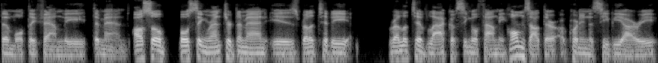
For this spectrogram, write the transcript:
the multifamily demand. Also, boasting renter demand is relatively relative lack of single family homes out there, according to CBRE,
